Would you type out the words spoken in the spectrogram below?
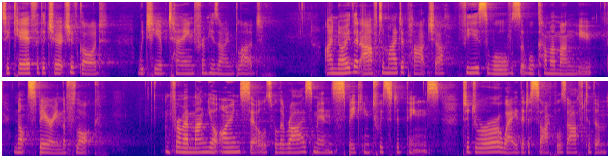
to care for the church of God, which he obtained from his own blood. I know that after my departure, fierce wolves will come among you not sparing the flock. And from among your own selves will arise men speaking twisted things to draw away the disciples after them.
